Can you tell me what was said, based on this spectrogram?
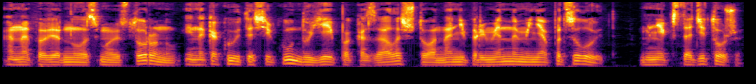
Она повернулась в мою сторону, и на какую-то секунду ей показалось, что она непременно меня поцелует. Мне, кстати, тоже.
